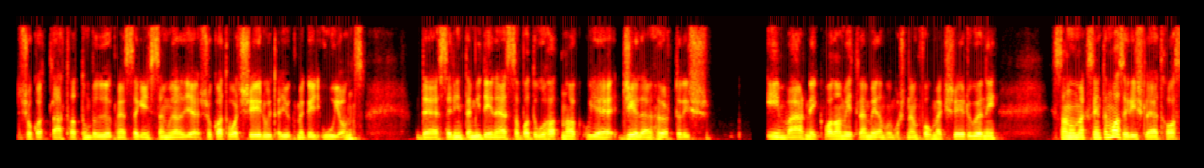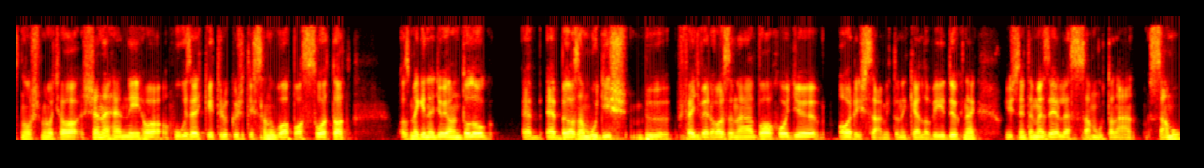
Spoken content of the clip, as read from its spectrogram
sokat láthattunk belőlük, mert szegény Samuel ugye sokat volt sérült, együk meg egy újonc, de szerintem idén elszabadulhatnak. Ugye Jalen hurt is én várnék valamit, remélem, hogy most nem fog megsérülni. Sanu meg szerintem azért is lehet hasznos, mert hogyha Senehen néha húz egy-két trükköset és Sanuval passzoltat, az megint egy olyan dolog ebbe az amúgy is bő fegyverarzenálba, hogy arra is számítani kell a védőknek, és szerintem ezért lesz Samu talán, Samu,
